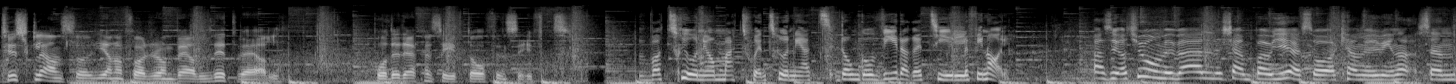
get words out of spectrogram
Tyskland så genomförde de väldigt väl. Både defensivt och offensivt. Vad tror ni om matchen? Tror ni att de går vidare till final? Alltså jag tror om vi väl kämpar och ger så kan vi vinna. Sen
